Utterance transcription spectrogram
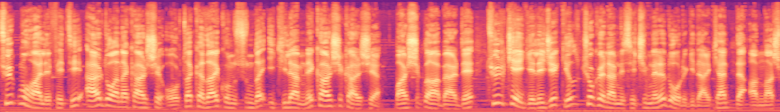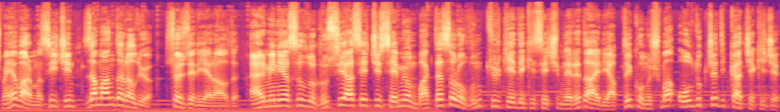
Türk muhalefeti Erdoğan'a karşı ortak aday konusunda ikilemle karşı karşıya. Başlıklı haberde Türkiye gelecek yıl çok önemli seçimlere doğru giderken de anlaşmaya varması için zaman daralıyor sözleri yer aldı. Ermeni asıllı Rus siyasetçi Semyon Bagdasarov'un Türkiye'deki seçimlere dair yaptığı konuşma oldukça dikkat çekici.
